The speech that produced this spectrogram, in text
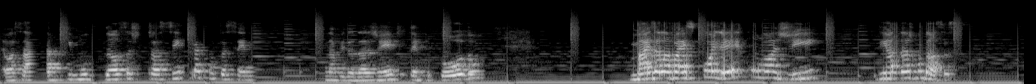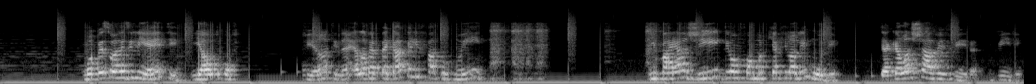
Ela sabe que mudanças estão sempre acontecendo na vida da gente o tempo todo, mas ela vai escolher como agir diante das mudanças. Uma pessoa resiliente e autoconfiante, né, ela vai pegar aquele fato ruim e vai agir de uma forma que aquilo ali mude, que aquela chave vira, vire.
